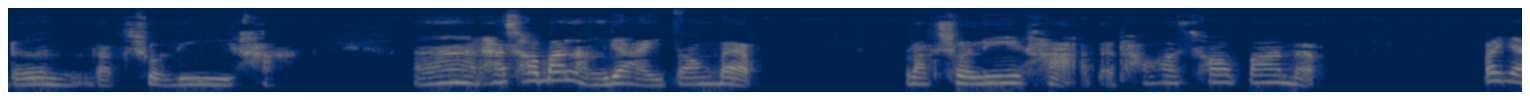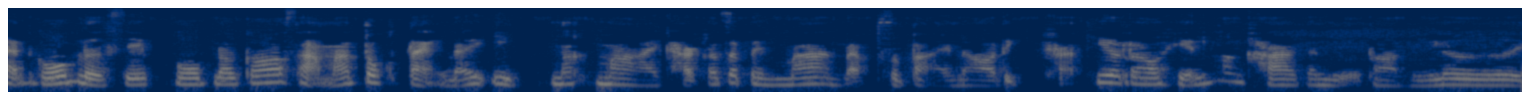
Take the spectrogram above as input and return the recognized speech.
เดิร์นลักชัวรี่ค่ะอ่าถ้าชอบบ้านหลังใหญ่จองแบบลักชัวรี่ค่ะ แต่ถ้าชอบบ้านแบบประหยัดงบหรือเซฟงบแล้วก็สามารถตกแต่งได้อีกมากมายค่ะ ก็จะเป็นบ้านแบบสไตล์นอร์ดิกค่ะ ที่เราเห็นหลังคากันอยู่ตอนนี้เลย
